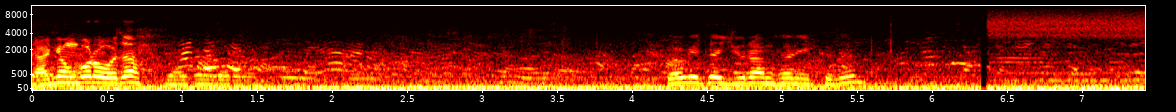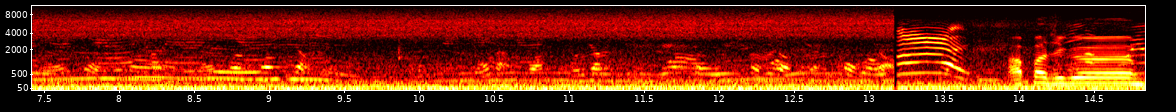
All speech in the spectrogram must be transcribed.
야경 보러 오자. 야경 보러. 여기 저 유람선이 있거든. 아빠 지금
